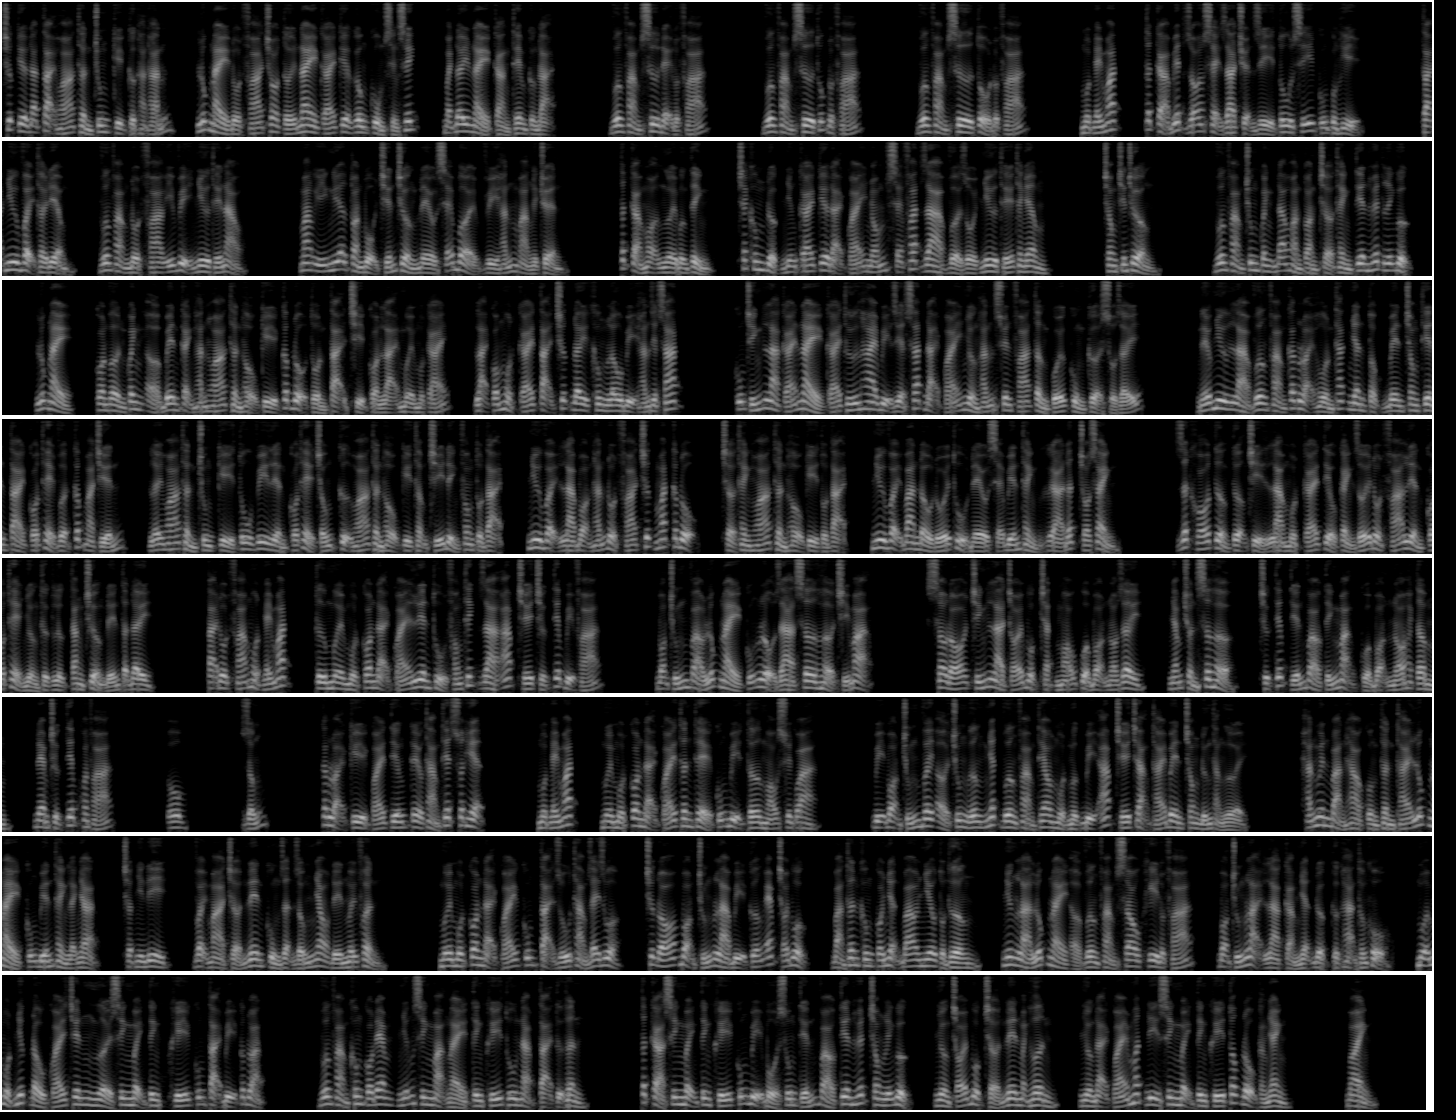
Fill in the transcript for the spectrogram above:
Trước kia đã tại hóa thần trung kỳ cực hạn hắn, lúc này đột phá cho tới nay cái kia gông cùng xiềng xích, bạch đây này càng thêm cường đại. Vương phàm sư đệ đột phá. Vương phàm sư thúc đột phá. Vương phàm sư tổ đột phá một máy mắt, tất cả biết rõ xảy ra chuyện gì tu sĩ cũng cùng hỉ. Tại như vậy thời điểm, vương phạm đột phá ý vị như thế nào? Mang ý nghĩa toàn bộ chiến trường đều sẽ bởi vì hắn mà người chuyển. Tất cả mọi người bừng tỉnh, chắc không được những cái kia đại quái nhóm sẽ phát ra vừa rồi như thế thanh âm. Trong chiến trường, vương phạm chung quanh đã hoàn toàn trở thành tiên huyết lĩnh vực. Lúc này còn vờn quanh ở bên cạnh hắn hóa thần hậu kỳ cấp độ tồn tại chỉ còn lại mười một cái, lại có một cái tại trước đây không lâu bị hắn diệt sát. Cũng chính là cái này cái thứ hai bị diệt sát đại quái nhường hắn xuyên phá tầng cuối cùng cửa sổ giấy nếu như là vương phàm các loại hồn thác nhân tộc bên trong thiên tài có thể vượt cấp mà chiến, lấy hóa thần trung kỳ tu vi liền có thể chống cự hóa thần hậu kỳ thậm chí đỉnh phong tồn tại, như vậy là bọn hắn đột phá trước mắt cấp độ, trở thành hóa thần hậu kỳ tồn tại, như vậy ban đầu đối thủ đều sẽ biến thành gà đất chó sành. Rất khó tưởng tượng chỉ là một cái tiểu cảnh giới đột phá liền có thể nhường thực lực tăng trưởng đến tận đây. Tại đột phá một cái mắt, từ 11 con đại quái liên thủ phóng thích ra áp chế trực tiếp bị phá. bọn chúng vào lúc này cũng lộ ra sơ hở chí mạng sau đó chính là trói buộc chặt máu của bọn nó dây nhắm chuẩn sơ hở trực tiếp tiến vào tính mạng của bọn nó hạch tâm, đem trực tiếp khoan phá. Ô, giống. Các loại kỳ quái tiếng kêu thảm thiết xuất hiện. Một máy mắt, mười một con đại quái thân thể cũng bị tơ máu xuyên qua. Bị bọn chúng vây ở trung ương nhất vương phàm theo một mực bị áp chế trạng thái bên trong đứng thẳng người. Hắn nguyên bản hào cùng thần thái lúc này cũng biến thành lạnh nhạt, chợt nhìn đi, vậy mà trở nên cùng giận giống nhau đến mấy phần. mười một con đại quái cũng tại rú thảm dãy rủa, trước đó bọn chúng là bị cưỡng ép trói buộc, bản thân không có nhận bao nhiêu tổn thương, nhưng là lúc này ở vương phàm sau khi đột phá bọn chúng lại là cảm nhận được cực hạn thống khổ, mỗi một nhức đầu quái trên người sinh mệnh tinh khí cũng tại bị cắt đoạn vương phàm không có đem những sinh mạng này tinh khí thu nạp tại tự thân. Tất cả sinh mệnh tinh khí cũng bị bổ sung tiến vào tiên huyết trong lĩnh vực, nhường trói buộc trở nên mạnh hơn, nhường đại quái mất đi sinh mệnh tinh khí tốc độ càng nhanh. Và ảnh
